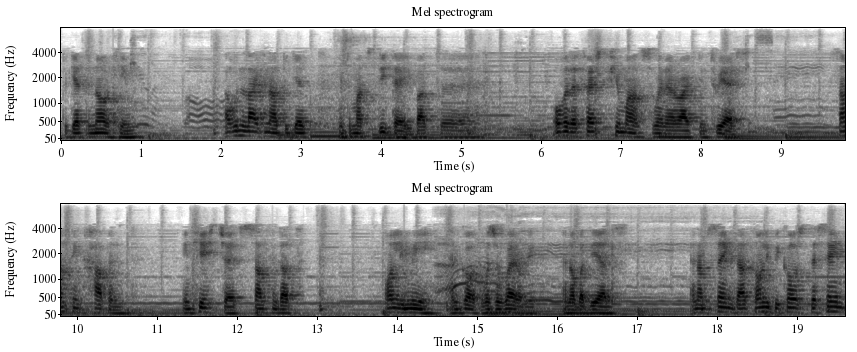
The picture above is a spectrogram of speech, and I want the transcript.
to get to know him. I wouldn't like now to get into much detail, but uh, over the first few months when I arrived in Trieste, something happened in his church, something that only me and God was aware of it, and nobody else. And I'm saying that only because the same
